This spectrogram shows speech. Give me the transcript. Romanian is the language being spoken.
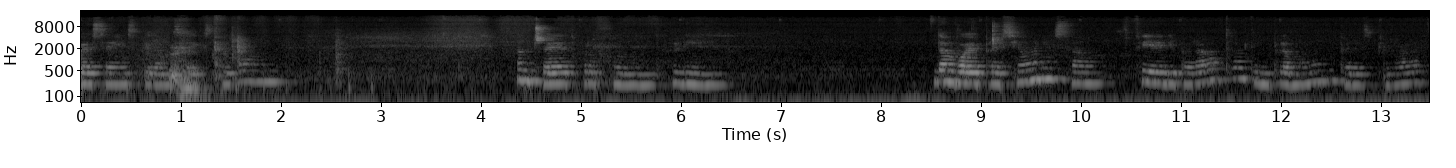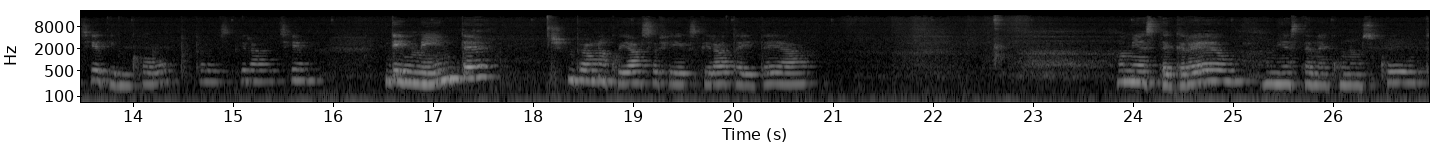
voie să inspirăm, să expirăm. Încet, profund, lin. Dăm voie presiunii să fie eliberată din plămâni pe respirație, din corp pe respirație, din minte și împreună cu ea să fie expirată ideea îmi este greu, îmi este necunoscut,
